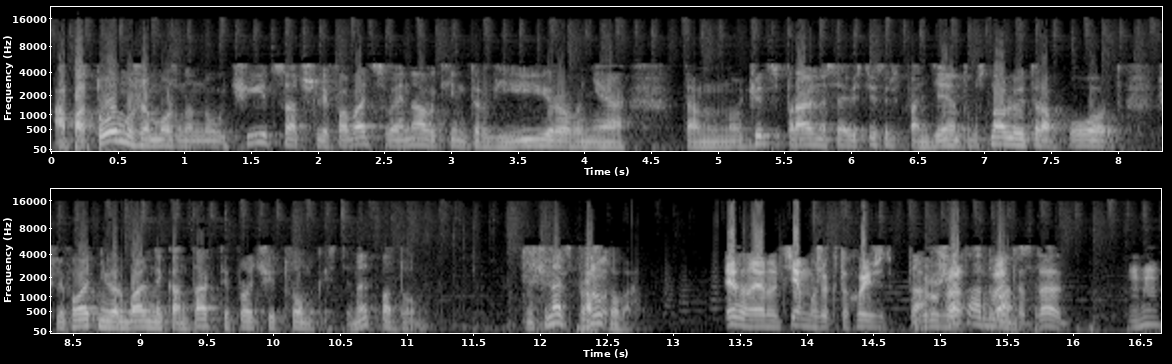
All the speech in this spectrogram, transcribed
А потом уже можно научиться отшлифовать свои навыки интервьюирования, там, научиться правильно себя вести с респондентом, устанавливать рапорт, шлифовать невербальный контакт и прочие тонкости. Но это потом. Начинать с ну, простого. Ну, это, наверное, тем уже, кто хочет погружаться да, в это, да, Угу.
